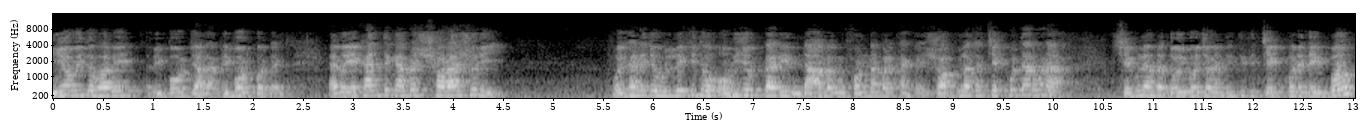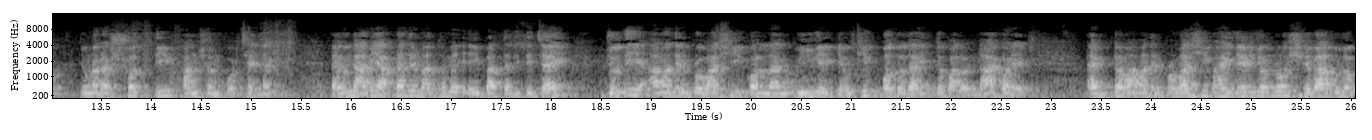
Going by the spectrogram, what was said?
নিয়মিতভাবে রিপোর্ট জানা রিপোর্ট করবেন। এবং এখান থেকে আমরা সরাসরি ওইখানে যে উল্লেখিত অভিযোগকারীর নাম এবং ফোন নাম্বার থাকবে, সবগুলো তো চেক করতে পারব না? সেগুলো আমরা দৈব চয়ন ভিত্তিতে চেক করে দেখব যে ওনারা সত্যি ফাংশন করছেন নাকি। এবং আমি আপনাদের মাধ্যমে এই বার্তা দিতে চাই, যদি আমাদের প্রবাসী কল্যাণ উইংয়ে কেউ ঠিক মতো দায়িত্ব পালন না করে, একদম আমাদের প্রবাসী ভাইদের জন্য সেবামূলক,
